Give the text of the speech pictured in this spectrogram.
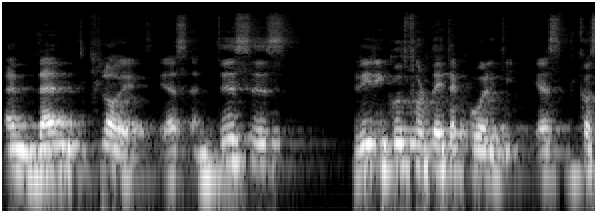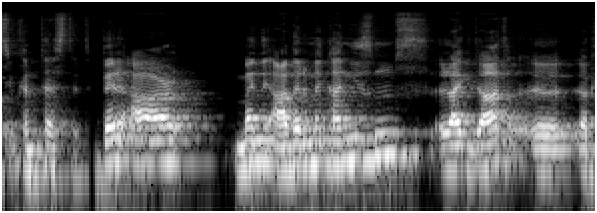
and then deploy it. Yes, and this is really good for data quality. Yes, because you can test it. There are many other mechanisms like that. Uh, like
